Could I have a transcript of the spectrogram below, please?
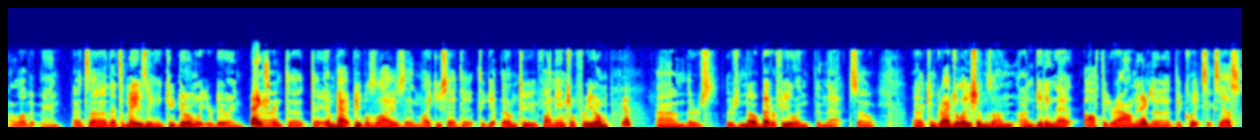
I love it, man. That's uh, that's amazing. And keep doing what you're doing. Thanks, uh, man. To to impact people's lives and, like you said, to to get them to financial freedom. Yep. Um, there's there's no better feeling than that. So, uh, congratulations on on getting that off the ground and uh, the quick success.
